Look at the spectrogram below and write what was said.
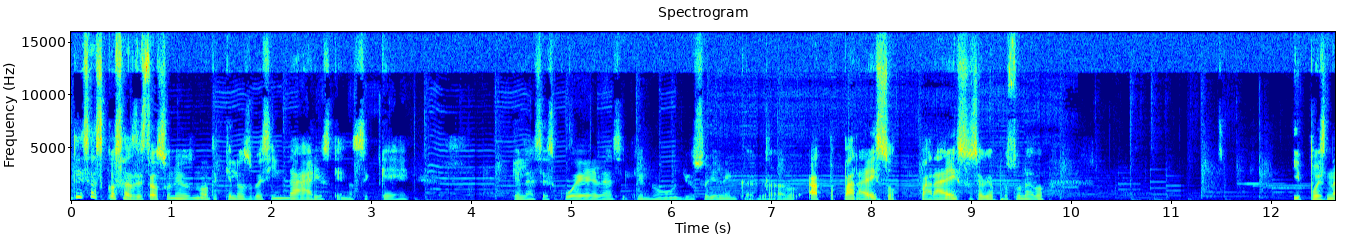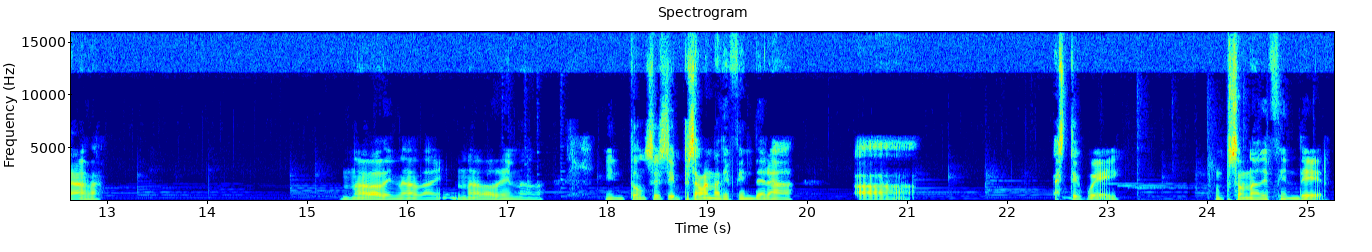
De esas cosas de Estados Unidos, ¿no? De que los vecindarios, que no sé qué. Que las escuelas y que no, yo soy el encargado. Ah, para eso, para eso se había postulado. Y pues nada. Nada de nada, ¿eh? Nada de nada. Entonces empezaban a defender a... A, a este güey. Empezaron a defender.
